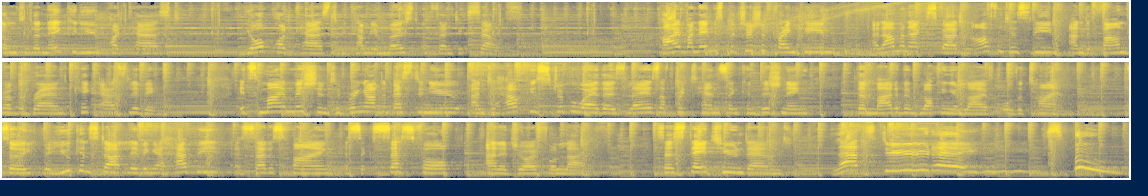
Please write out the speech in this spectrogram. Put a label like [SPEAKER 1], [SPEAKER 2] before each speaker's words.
[SPEAKER 1] welcome to the Naked You podcast, your podcast to become your most authentic self. Hi, my name is Patricia Franklin, and I'm an expert in authenticity and the founder of the brand Kick Ass Living. It's my mission to bring out the best in you and to help you strip away those layers of pretense and conditioning that might have been blocking your life all the time so that you can start living a happy, a satisfying, a successful, and a joyful life. So stay tuned and let's do this. Woo!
